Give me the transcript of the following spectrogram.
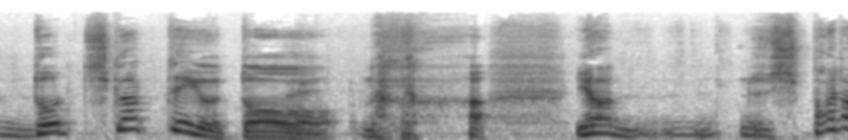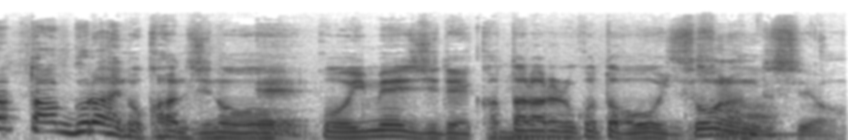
どっちかっていうと、はい、なんか、いや、失敗だったぐらいの感じの、ええ、こうイメージで語られることが多いんです、そうなんですよ、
